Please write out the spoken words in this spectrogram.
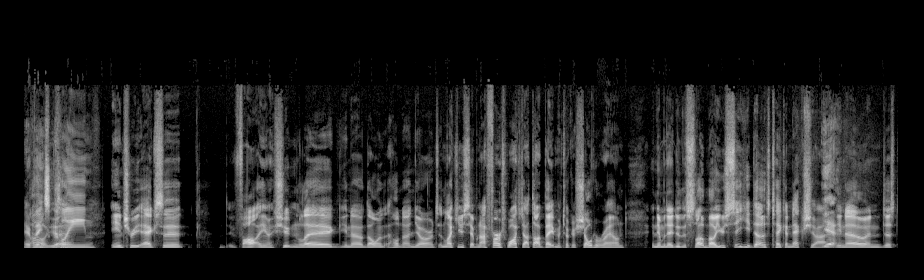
Everything's Oh, yeah. clean. Entry, exit, fall, you know, shooting leg, you know, the whole, whole nine yards. And like you said, when I first watched it, I thought Bateman took his shoulder around and then when they do the slow mo, you see he does take a neck shot. Yeah. you know, and just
